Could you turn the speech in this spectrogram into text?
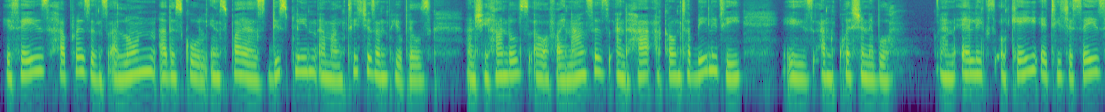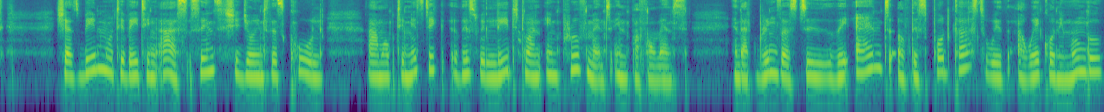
He says her presence alone at the school inspires discipline among teachers and pupils, and she handles our finances, and her accountability is unquestionable. And Elix Okay, a teacher, says she has been motivating us since she joined the school. I'm optimistic this will lead to an improvement in performance. And that brings us to the end of this podcast with Aweko Nimungu,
